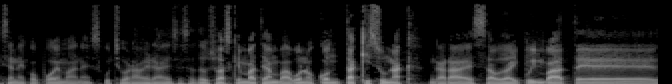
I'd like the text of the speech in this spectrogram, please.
izeneko poeman, ez, gutxi gora bera, ez, ez duzu azken batean, ba, bueno, kontakizunak gara, ez, hau da, ipuin bat, e,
